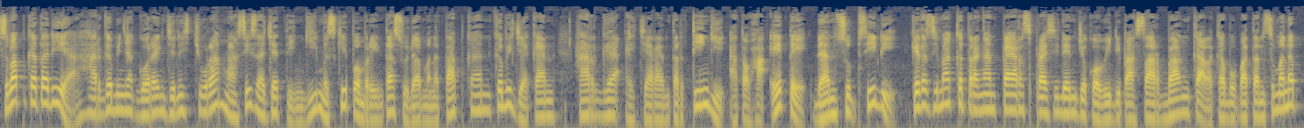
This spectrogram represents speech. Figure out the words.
Sebab kata dia, harga minyak goreng jenis curah masih saja tinggi meski pemerintah sudah menetapkan kebijakan harga eceran tertinggi atau HET dan subsidi. Kita simak keterangan pers Presiden Jokowi di Pasar Bangkal, Kabupaten Sumeneb,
